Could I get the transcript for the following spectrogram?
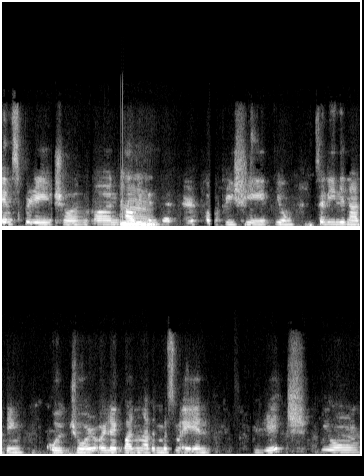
inspiration on how we Mm. can better appreciate yung sarili nating culture or like paano natin mas ma-enrich yung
